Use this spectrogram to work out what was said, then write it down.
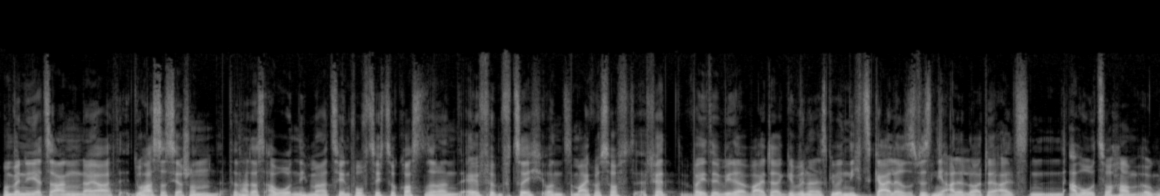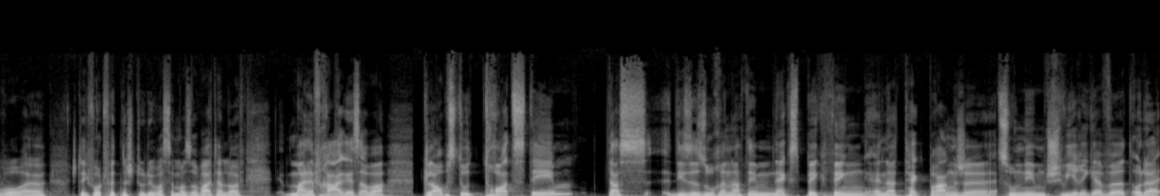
und wenn die jetzt sagen, naja, du hast es ja schon, dann hat das Abo nicht mal 10,50 zu kosten, sondern 11,50 und Microsoft fährt weiter Leute wieder weiter gewinnen. Es gibt ja nichts Geileres, das wissen ja alle Leute, als ein, ein Abo zu haben irgendwo. Äh, Stichwort Fitnessstudio, was immer so weiterläuft. Meine Frage ist aber, glaubst du trotzdem, dass diese Suche nach dem Next Big Thing in der Tech-Branche zunehmend schwieriger wird? Oder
